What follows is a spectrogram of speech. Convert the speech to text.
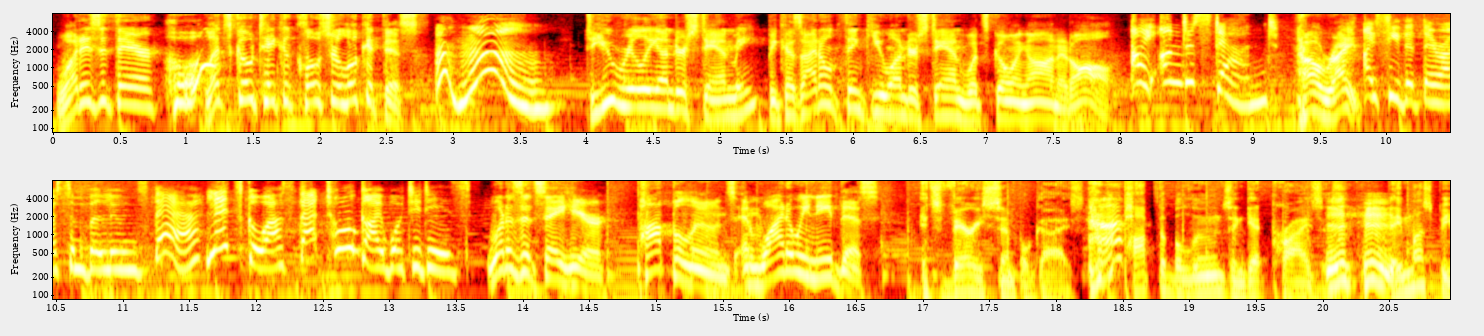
What is it there? Let's go take a closer look at this. Mm-hmm. Do you really understand me? Because I don't think you understand what's going on at all. I understand. All right. I see that there are some balloons there. Let's go ask that tall guy what it is. What does it say here? Pop balloons, and why do we need this? It's very simple, guys. Huh? Pop the balloons and get prizes. They must be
